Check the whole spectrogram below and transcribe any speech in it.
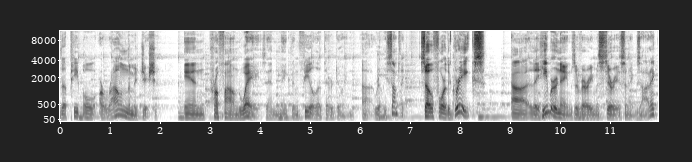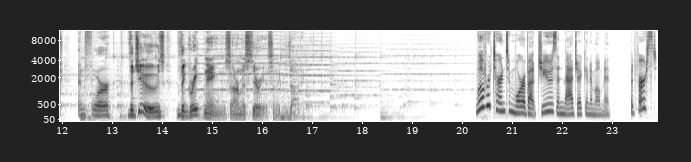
the people around the magician in profound ways and make them feel that they're doing uh, really something. So for the Greeks, uh, the Hebrew names are very mysterious and exotic And for the Jews, the Greek names are mysterious and exotic. We'll return to more about Jews and magic in a moment. But first,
